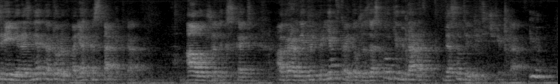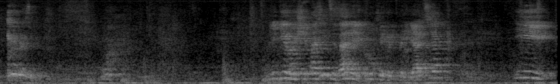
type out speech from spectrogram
средний размер которых порядка 100 гектаров. А уже, так сказать, аграрные предприятия, это уже за 100 гектаров до сотен тысяч гектаров. Лидирующие позиции заняли крупные предприятия, и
